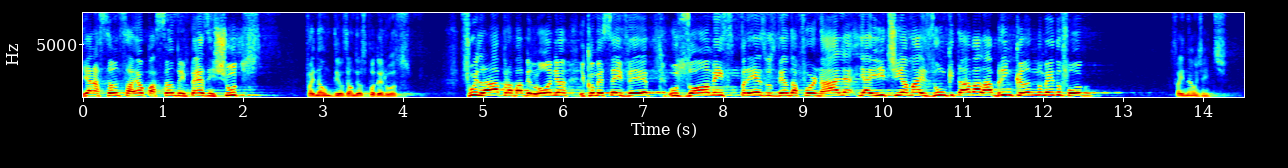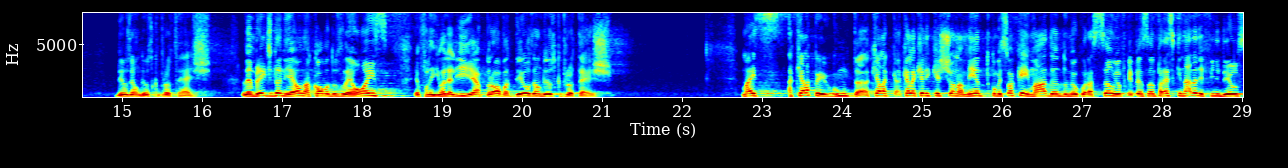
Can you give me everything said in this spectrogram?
e a nação de Israel passando em pés enxutos. Foi não, Deus é um Deus poderoso. Fui lá para a Babilônia e comecei a ver os homens presos dentro da fornalha, e aí tinha mais um que estava lá brincando no meio do fogo. Foi não, gente. Deus é um Deus que protege. Lembrei de Daniel na cova dos leões. Eu falei: olha ali, é a prova. Deus é um Deus que protege. Mas aquela pergunta, aquela, aquela, aquele questionamento começou a queimar dentro do meu coração e eu fiquei pensando: parece que nada define Deus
